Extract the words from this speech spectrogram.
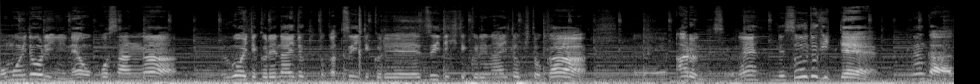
思い通りにねお子さんが動いてくれない時とかついてくれついてきてくれない時とか、えー、あるんですよね。でそういう時ってなんか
